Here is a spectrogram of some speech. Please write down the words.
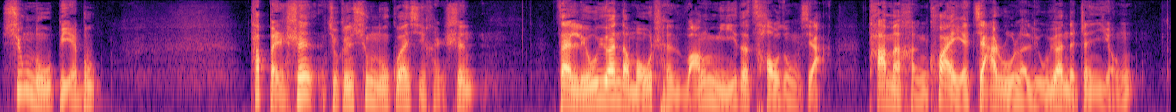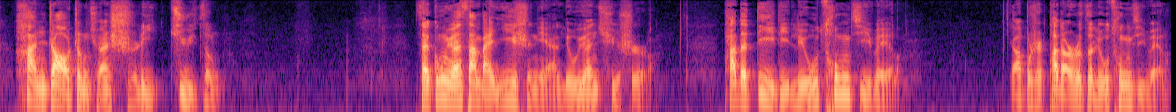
匈奴别部，他本身就跟匈奴关系很深，在刘渊的谋臣王弥的操纵下，他们很快也加入了刘渊的阵营，汉赵政权实力剧增。在公元三百一十年，刘渊去世了，他的弟弟刘聪继位了，啊，不是他的儿子刘聪继位了。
